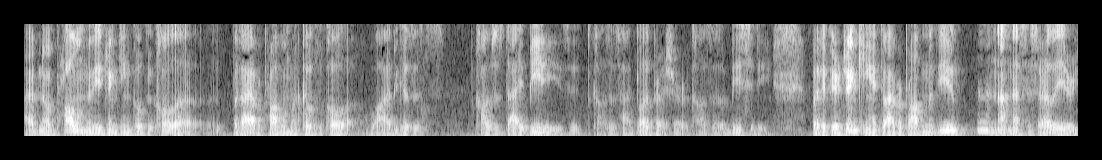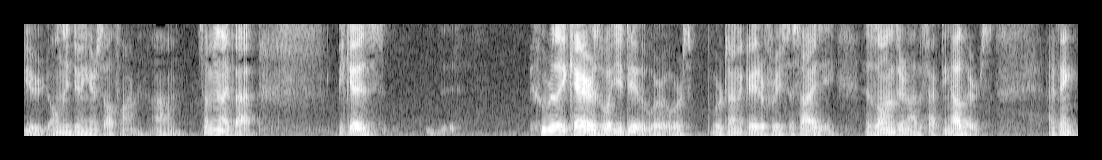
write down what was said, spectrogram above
I have no problem with you drinking Coca Cola, but I have a problem with Coca Cola. Why? Because it's causes diabetes, it causes high blood pressure, it causes obesity. But if you're drinking it, do I have a problem with you? Eh, not necessarily. You're, you're only doing yourself harm. Um, something like that. Because who really cares what you do? We're, we're, we're trying to create a free society as long as they're not affecting others. I think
